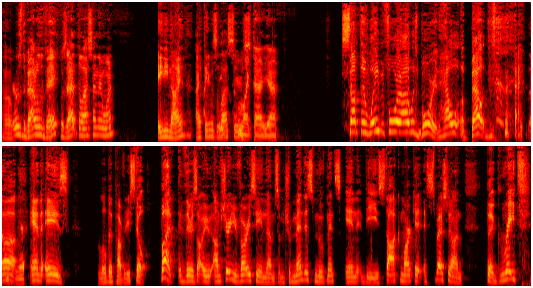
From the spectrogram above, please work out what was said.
oh. It was the Battle of the Bay. Was that the last time they won? 89, I think it was the last series. like that, yeah. Something way before I was born. How about that? Uh, yeah. And the A's, a little bit poverty still. But there's, I'm sure you've already seen um, some tremendous movements in the stock market, especially on the great,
